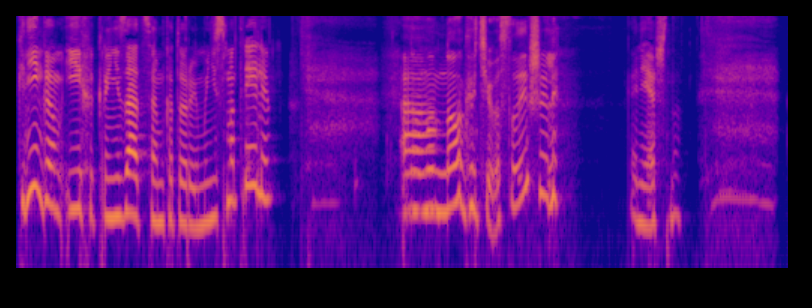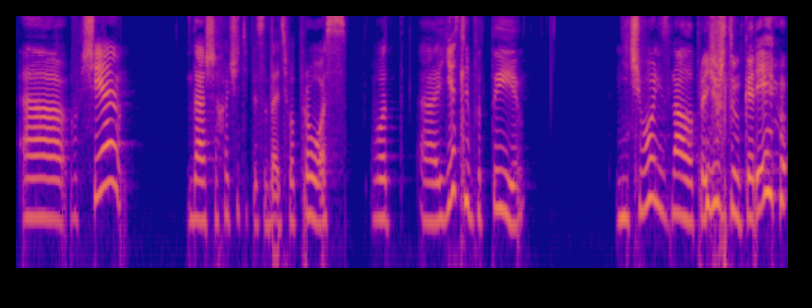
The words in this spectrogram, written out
книгам и их экранизациям, которые мы не смотрели. Но а, мы много чего слышали. Конечно. А, вообще, Даша, хочу тебе задать вопрос. Вот а, если бы ты ничего не знала про Южную Корею,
